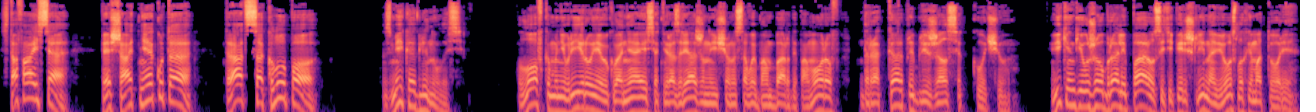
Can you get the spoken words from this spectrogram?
Стафайся! Пешать некуда! Траться клупо!» Змейка оглянулась. Ловко маневрируя и уклоняясь от неразряженной еще носовой бомбарды поморов, драккар приближался к кочу. Викинги уже убрали парус и теперь шли на веслах и моторе.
